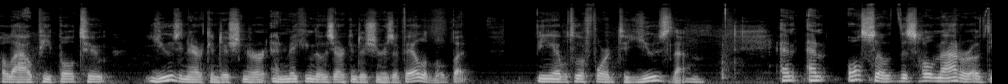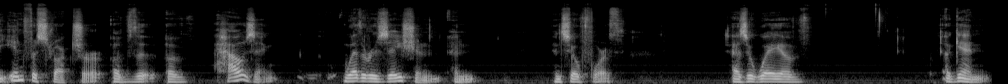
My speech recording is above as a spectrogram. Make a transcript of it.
allow people to use an air conditioner and making those air conditioners available, but being able to afford to use them. And, and also this whole matter of the infrastructure of the of housing, weatherization and and so forth, as a way of again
